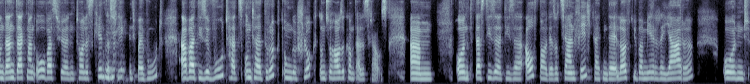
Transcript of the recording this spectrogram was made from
und dann sagt man, oh, was für ein tolles Kind, das mhm. schlägt nicht bei Wut. Aber diese Wut hat es unterdrückt und geschluckt und zu Hause kommt alles raus. Ähm, und dass diese, dieser Aufbau der sozialen Fähigkeiten, der läuft über mehrere Jahre. Und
